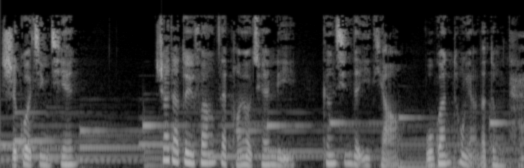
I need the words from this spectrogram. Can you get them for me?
时过境迁，刷到对方在朋友圈里更新的一条无关痛痒的动态，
